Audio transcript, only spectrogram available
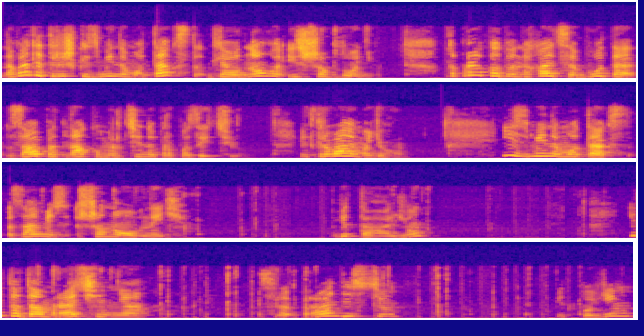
Давайте трішки змінимо текст для одного із шаблонів. До прикладу, нехай це буде запит на комерційну пропозицію. Відкриваємо його. І змінимо текст замість Шановний вітаю. І додам речення з радістю відповім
